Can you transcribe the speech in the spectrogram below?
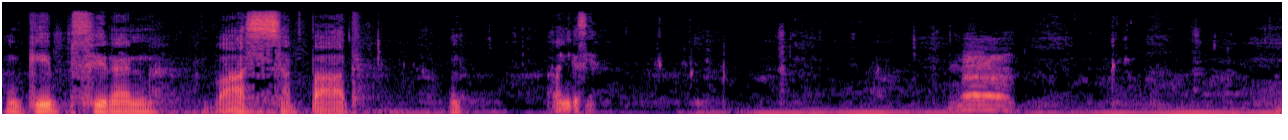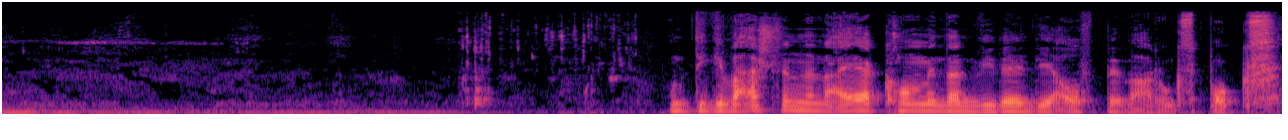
und gebe sie in ein Wasserbad. Und die gewaschenen Eier kommen dann wieder in die Aufbewahrungsbox.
